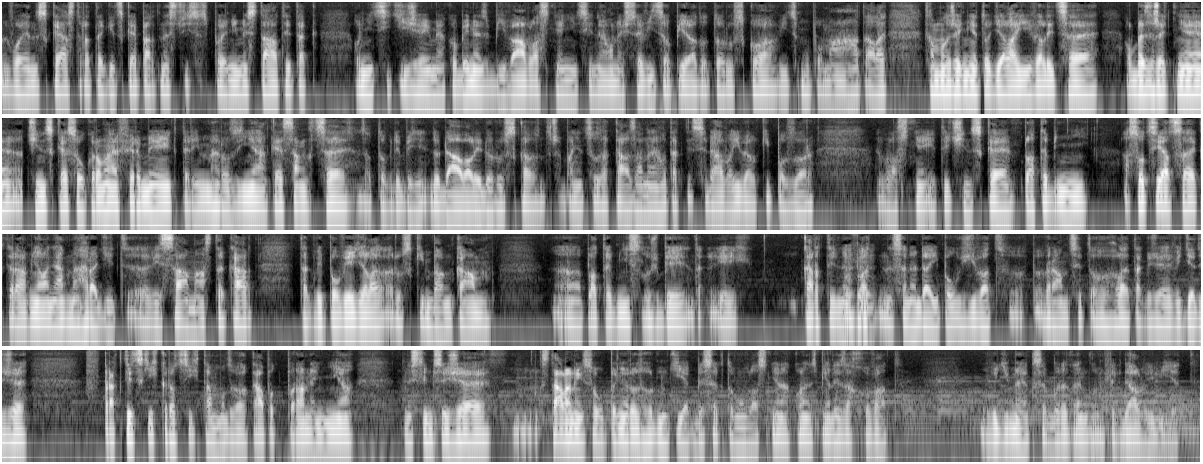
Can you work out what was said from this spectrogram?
vojenské a strategické partnerství se Spojenými státy, tak oni cítí, že jim jakoby nezbývá vlastně nic jiného, než se víc opírat o to Rusko a víc mu pomáhat, ale samozřejmě to dělají velice obezřetně čínské soukromé firmy, kterým hrozí nějaké sankce za to, kdyby dodávali do Ruska třeba něco zakázaného, tak ty si dávají velký pozor. Vlastně i ty čínské platební asociace, která měla nějak nahradit Visa a Mastercard, tak vypověděla ruským bankám eh, platební služby, tak jejich karty neplat, mm-hmm. se nedají používat v rámci tohohle, takže je vidět, že v praktických krocích tam moc velká podpora není a myslím si, že stále nejsou úplně rozhodnutí, jak by se k tomu vlastně nakonec měli zachovat. Uvidíme, jak se bude ten konflikt dál vyvíjet.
